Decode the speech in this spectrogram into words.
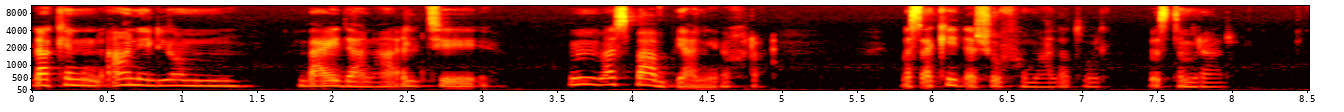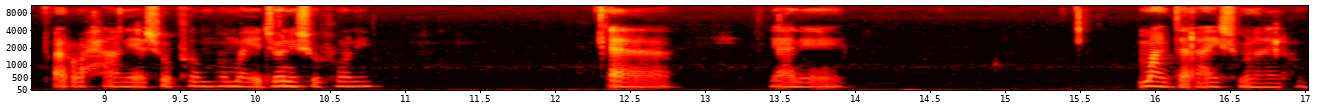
لكن أنا اليوم بعيدة عن عائلتي أسباب يعني أخرى. بس أكيد أشوفهم على طول باستمرار. أروح أني أشوفهم هم يجون يشوفوني. آه يعني ما أقدر أعيش من غيرهم.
